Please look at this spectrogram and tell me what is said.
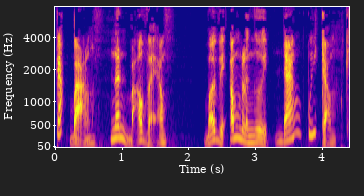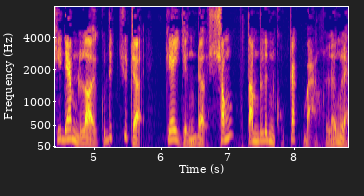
Các bạn nên bảo vệ ông, bởi vì ông là người đáng quý trọng khi đem lời của Đức Chúa Trời gây dựng đời sống tâm linh của các bạn lớn lên.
